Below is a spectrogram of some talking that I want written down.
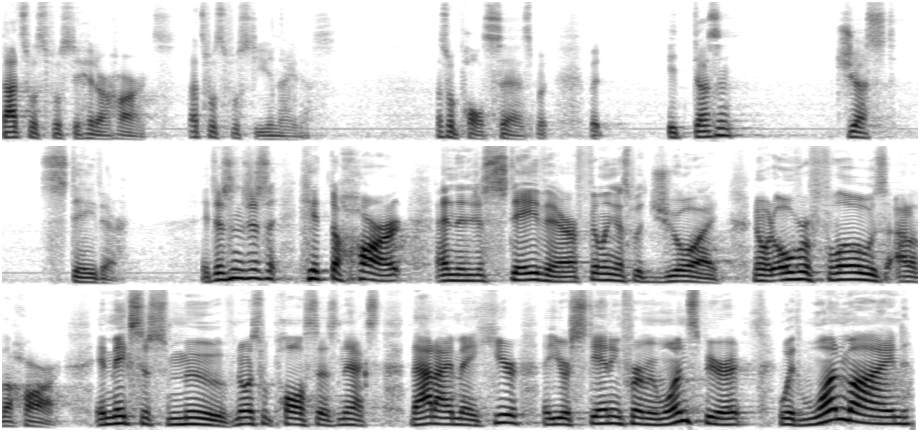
that's what's supposed to hit our hearts. That's what's supposed to unite us. That's what Paul says. But, but it doesn't just stay there. It doesn't just hit the heart and then just stay there, filling us with joy. No, it overflows out of the heart. It makes us move. Notice what Paul says next that I may hear that you're standing firm in one spirit, with one mind.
